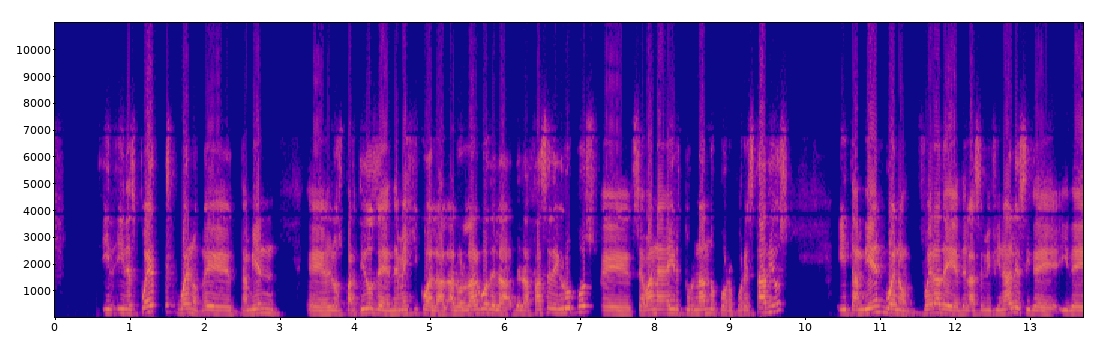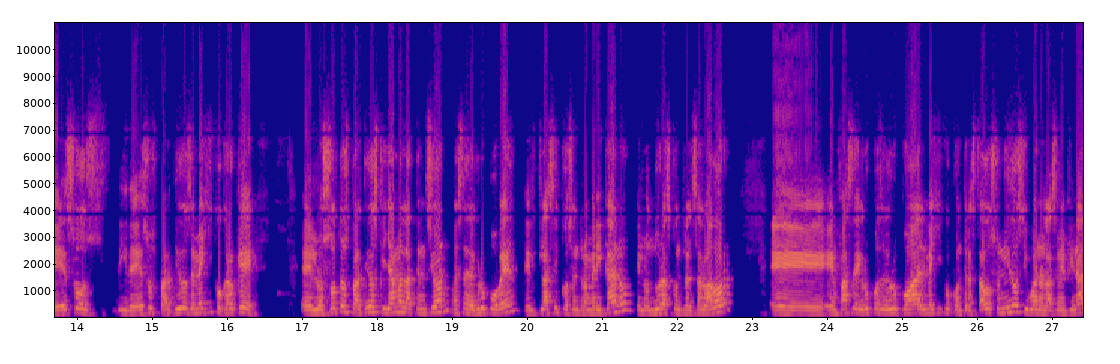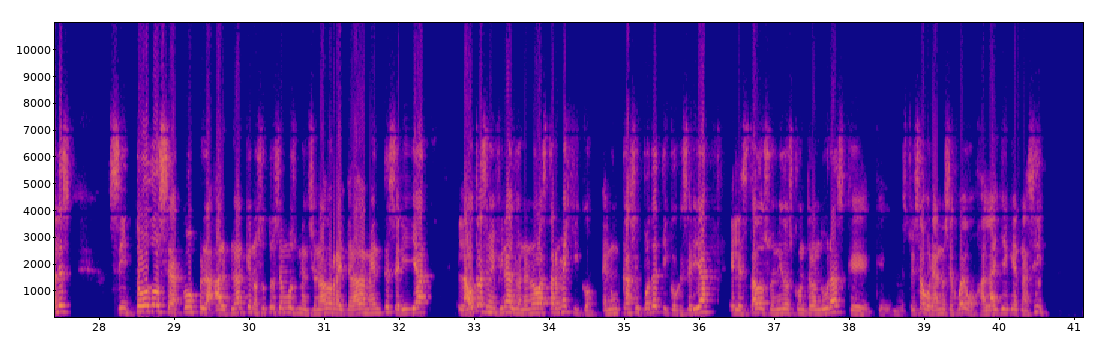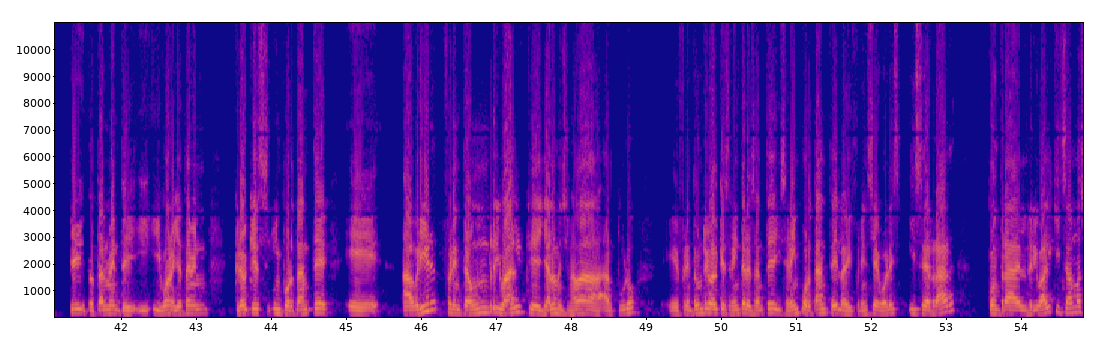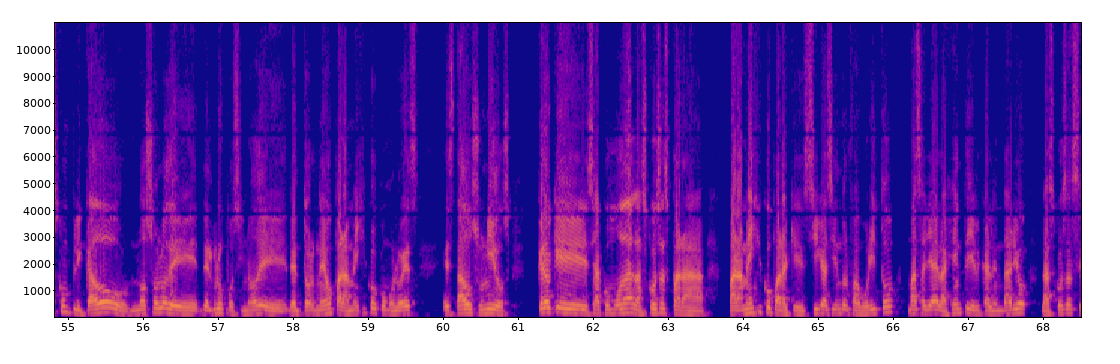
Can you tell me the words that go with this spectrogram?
Y, después, bueno, eh, también eh, los partidos de, México a, lo largo de la, de la, fase de grupos se van a ir turnando por, por estadios. Y también, bueno, fuera de, de las semifinales y de, y, de esos, y de esos partidos de México, creo que eh, los otros partidos que llaman la atención es el grupo B, el clásico centroamericano, el Honduras contra El Salvador, en fase de grupos del grupo A, el México contra Estados Unidos, y bueno, las semifinales, si todo se acopla al plan que nosotros hemos mencionado reiteradamente, sería la otra semifinal donde no va a estar México, en un caso hipotético, que sería el Estados Unidos contra Honduras, que, me estoy saboreando ese juego. Ojalá lleguen así. Sí, totalmente. Y, bueno, ya también creo que es importante eh, abrir frente a un rival que ya lo mencionaba Arturo, eh, frente a un rival que será interesante y será importante la diferencia de goles y cerrar contra el rival quizá más complicado, no solo del grupo, sino del torneo para México, como lo es Estados Unidos. Creo que se acomodan las cosas para, para México, para que siga siendo el favorito, más allá de la gente y el calendario, las cosas,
